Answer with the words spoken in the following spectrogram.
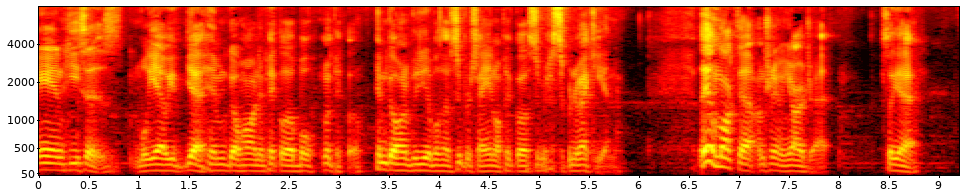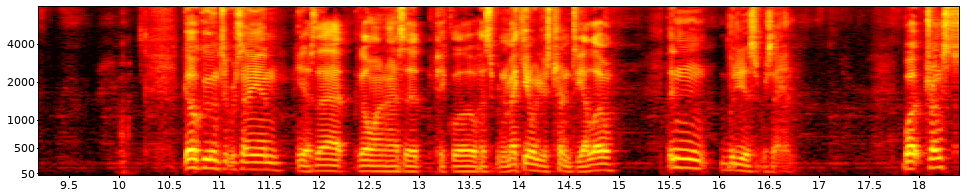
And he says, "Well, yeah, we yeah him, Gohan, and Piccolo both not Piccolo, him, Gohan, and Vegeta both have Super Saiyan, while Piccolo Super Super Namekian. They unlocked that on training Yardrat. So yeah, Goku and Super Saiyan, he has that. Gohan has it. Piccolo has Super Namekian, where he just turns yellow. Then Vegeta Super Saiyan. But Trunks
